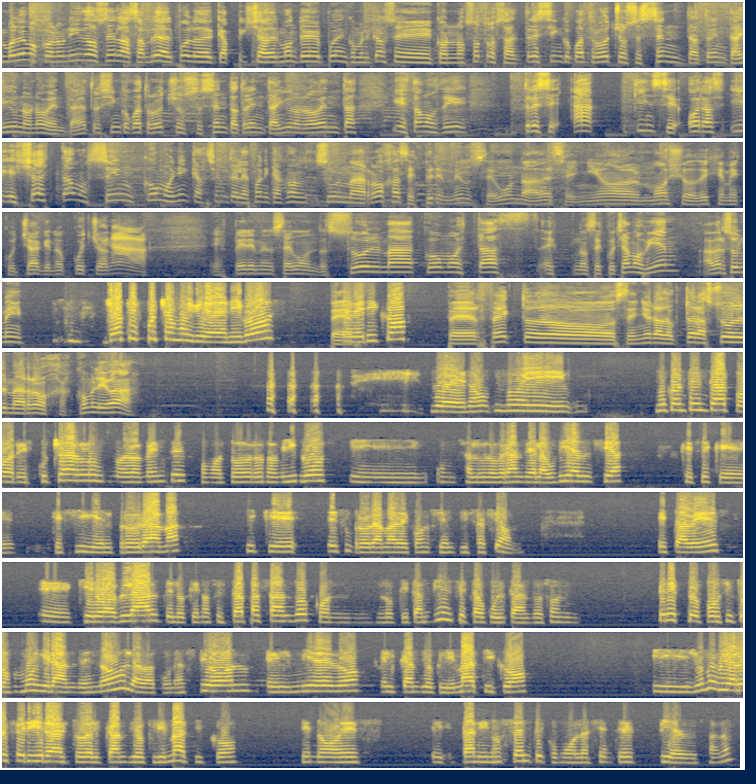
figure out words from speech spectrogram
Volvemos con Unidos en la Asamblea del Pueblo de Capilla del Monte. Pueden comunicarse con nosotros al 3548 60 31 90. ¿eh? 3548 60 31 90. Y estamos de 13 a 15 horas y ya estamos en comunicación telefónica con Zulma Rojas. Espérenme un segundo, a ver, señor Moyo, déjeme escuchar que no escucho nada. Espérenme un segundo. Zulma, ¿cómo estás? ¿Nos escuchamos bien? A ver, Zulmi. Yo te escucho muy bien. ¿Y vos, Per- Federico? Perfecto, señora doctora Zulma Rojas. ¿Cómo le va? Bueno, muy muy contenta por escucharlos nuevamente, como todos los domingos, y un saludo grande a la audiencia, que sé que, que sigue el programa y que es un programa de concientización. Esta vez eh, quiero hablar de lo que nos está pasando con lo que también se está ocultando. Son tres propósitos muy grandes, ¿no? La vacunación, el miedo, el cambio climático. Y yo me voy a referir a esto del cambio climático, que no es eh, tan inocente como la gente piensa, ¿no?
